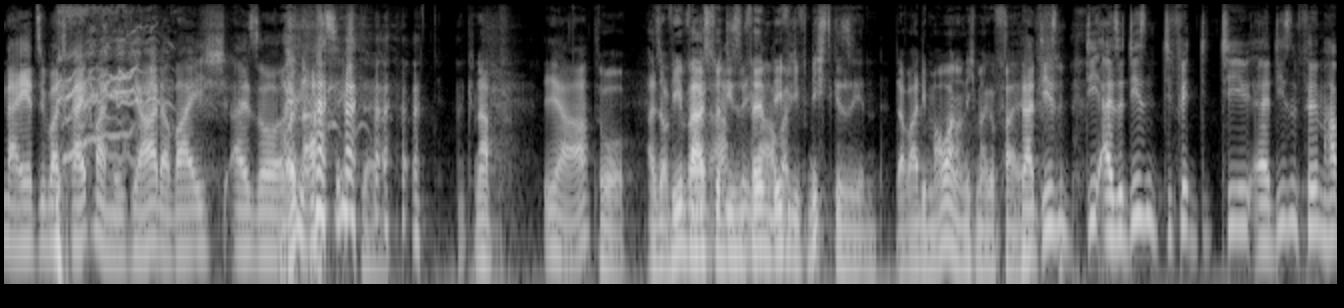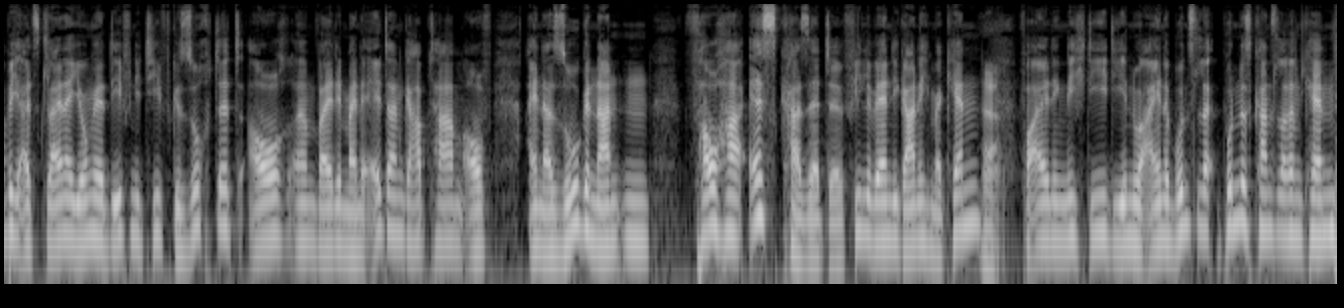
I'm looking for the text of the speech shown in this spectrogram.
Na, jetzt übertreibt man nicht. Ja, da war ich, also, 89? Der, knapp. ja. So. Also auf jeden Fall hast du 89, diesen Film ja, aber- definitiv nicht gesehen. Da war die Mauer noch nicht mal gefallen. Da diesen, die, also diesen, die, die, äh, diesen Film habe ich als kleiner Junge definitiv gesuchtet, auch ähm, weil den meine Eltern gehabt haben auf einer sogenannten VHS-Kassette. Viele werden die gar nicht mehr kennen. Ja. Vor allen Dingen nicht die, die nur eine Bundsle Bundeskanzlerin kennen.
